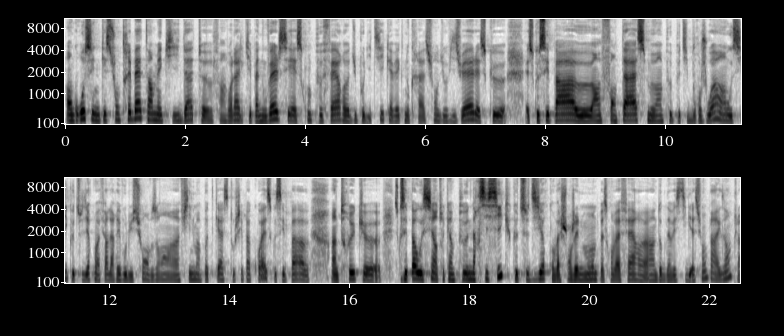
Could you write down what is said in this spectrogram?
en gros, c'est une question très bête, hein, mais qui date, enfin voilà, qui est pas nouvelle, c'est est-ce qu'on peut faire du politique avec nos créations audiovisuelles? Est-ce que est-ce que c'est pas un fantasme un peu petit bourgeois hein, aussi que de se dire qu'on va faire la révolution en faisant un film, un podcast ou je sais pas quoi? Est-ce que c'est pas un truc Est-ce que c'est pas aussi un truc un peu narcissique que de se dire qu'on va changer le monde parce qu'on va faire euh, un doc d'investigation, par exemple.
